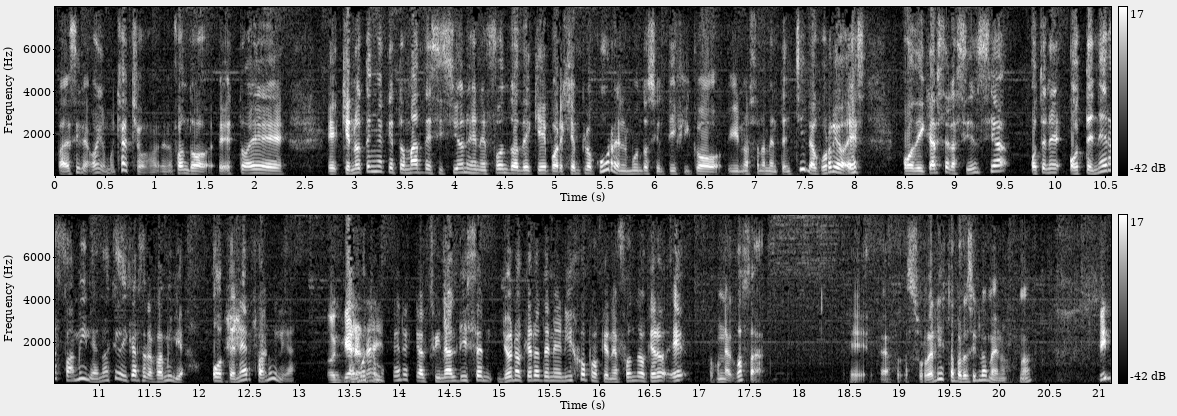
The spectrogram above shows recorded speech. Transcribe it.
para decirle, oye muchachos, en el fondo esto es eh, que no tenga que tomar decisiones en el fondo de que, por ejemplo, ocurre en el mundo científico y no solamente en Chile, ocurrió, es o dedicarse a la ciencia o tener, o tener familia, no es que dedicarse a la familia, o tener familia. Hay muchas mujeres que al final dicen, yo no quiero tener hijos porque en el fondo quiero, es una cosa eh, surrealista, por decirlo menos, ¿no? Sí,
